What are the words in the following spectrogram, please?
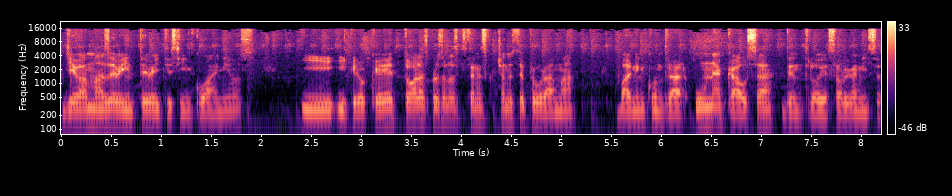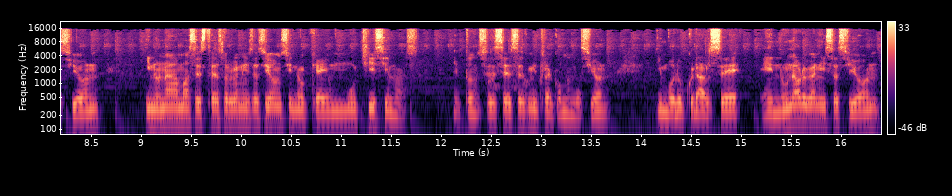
Lleva más de 20, 25 años y, creo que todas las personas que están escuchando este programa van a encontrar una causa dentro de esa organización y no nada más esta organización, sino que hay muchísimas. Entonces esa es mi recomendación, involucrarse en una organización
